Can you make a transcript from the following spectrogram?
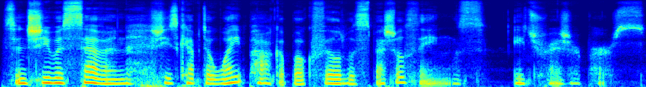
Since she was seven, she's kept a white pocketbook filled with special things, a treasure purse.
